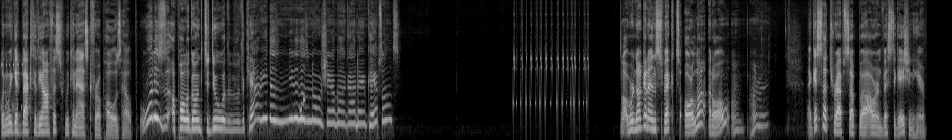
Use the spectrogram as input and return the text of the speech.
When we get back to the office, we can ask for Apollo's help. What is Apollo going to do with, the cap? He doesn't. He doesn't know shit about goddamn capsules. No, we're not gonna inspect Orla at all. Oh, all right. I guess that wraps up uh, our investigation here.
